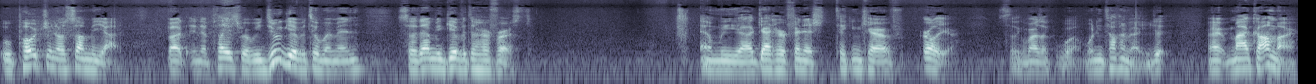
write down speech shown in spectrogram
upochin osam miyad. But in a place where we do give it to women, so then we give it to her first. And we uh, get her finished taken care of earlier. So the Gemara's like, what, what are you talking about? You just, right, my kamar.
